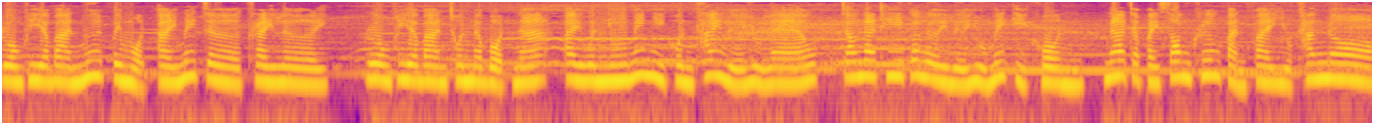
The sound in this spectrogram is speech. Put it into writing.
โรงพยาบาลมืดไปหมดไอไม่เจอใครเลย โรงพยาบาลชนบทนะ ไอวันนี้ไม่มีคนไข้เหลืออยู่แล้ว เจ้าหน้าที่ก็เลยเหลืออยู่ไม่กี่คน น่าจะไปซ่อมเครื่องปั่นไฟอยู่ข้างนอก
